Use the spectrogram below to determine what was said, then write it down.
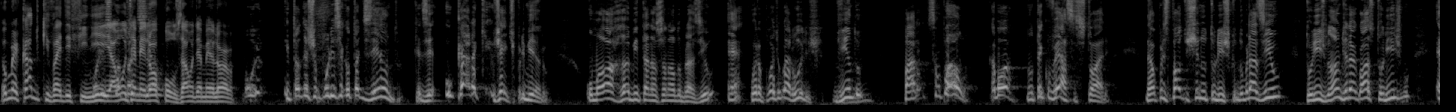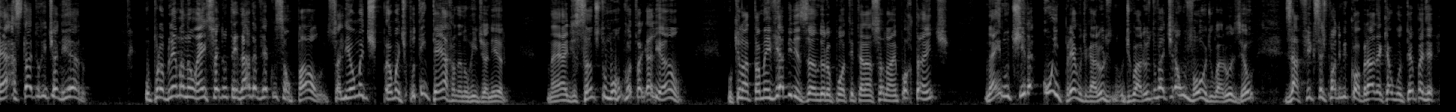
É o mercado que vai definir aonde é melhor dizendo. pousar, onde é melhor. Por- Então, deixa, por isso é que eu estou dizendo. Quer dizer, o cara que. Gente, primeiro, o maior hub internacional do Brasil é o aeroporto de Guarulhos, vindo para São Paulo. Acabou. Não tem conversa essa história. Né, O principal destino turístico do Brasil, turismo, não de negócio, turismo, é a cidade do Rio de Janeiro. O problema não é isso aí, não tem nada a ver com São Paulo. Isso ali é uma, é uma disputa interna no Rio de Janeiro, né? de Santos Dumont contra Galeão. O que nós estamos é inviabilizando o aeroporto internacional é importante, né? e não tira um emprego de Guarulhos. De Guarulhos não vai tirar um voo de Guarulhos. Eu desafio que vocês podem me cobrar daqui a algum tempo para dizer,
